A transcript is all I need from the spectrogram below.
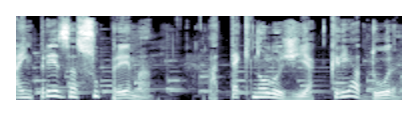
A empresa suprema, a tecnologia criadora,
